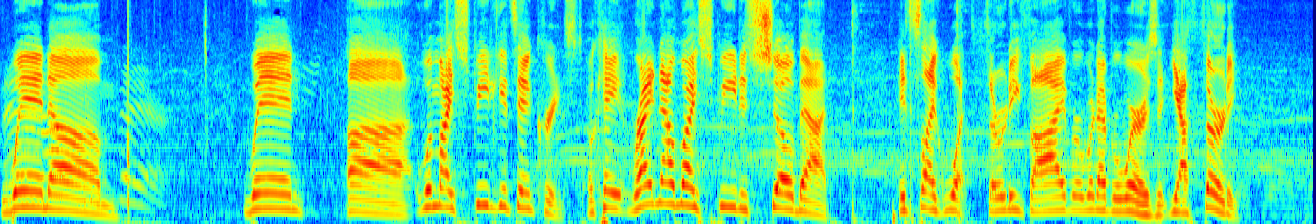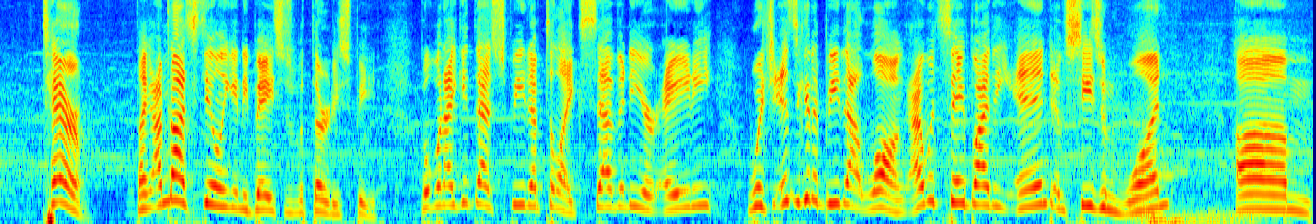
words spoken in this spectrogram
when, um... When, uh... When my speed gets increased? Okay, right now my speed is so bad. It's like, what, 35 or whatever? Where is it? Yeah, 30. Terrible. Like, I'm not stealing any bases with 30 speed. But when I get that speed up to like 70 or 80, which isn't going to be that long, I would say by the end of season one, um,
